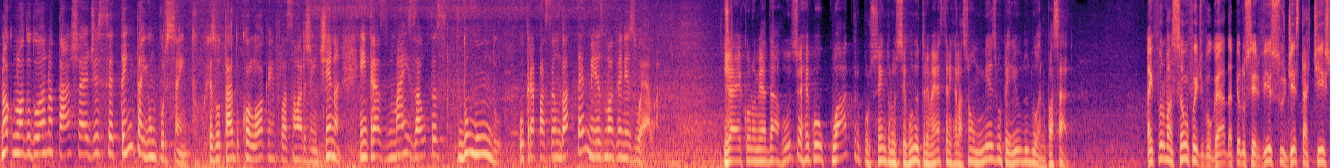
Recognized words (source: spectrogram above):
No acumulado do ano, a taxa é de 71%. O resultado coloca a inflação argentina entre as mais altas do mundo, ultrapassando até mesmo a Venezuela. Já a economia da Rússia recuou 4% no segundo trimestre em relação ao mesmo período do ano passado. A informação foi divulgada pelo Serviço de Estatística.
